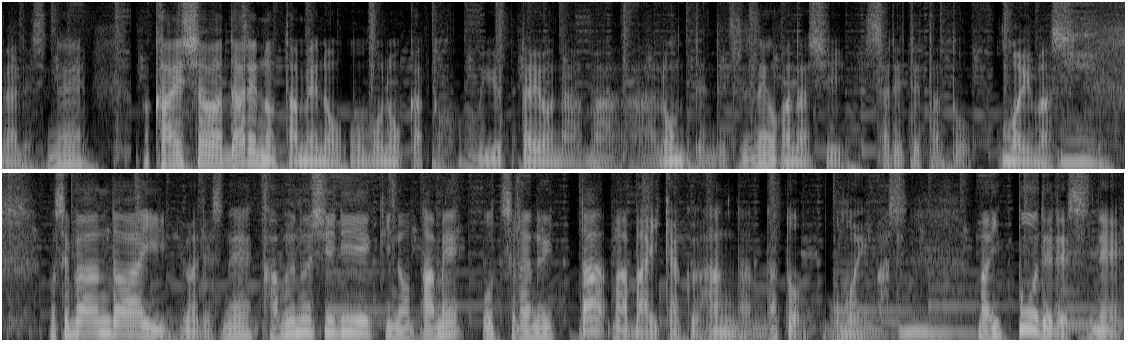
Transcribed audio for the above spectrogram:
がですね、はい、会社は誰のためのものかといったようなまあ論点でですねお話しされてたと思います。えー、セブンアイはですね株主利益のためを貫いたまあ売却判断だと思います。まあ一方でですね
